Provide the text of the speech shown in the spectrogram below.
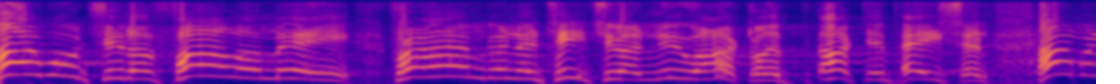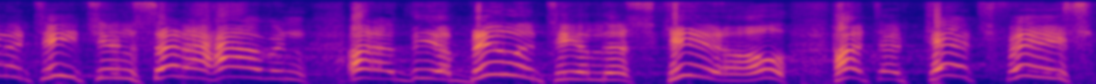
I want you to follow me, for I'm going to teach you a new occupation. I'm to teach instead of having uh, the ability and the skill uh, to catch fish,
